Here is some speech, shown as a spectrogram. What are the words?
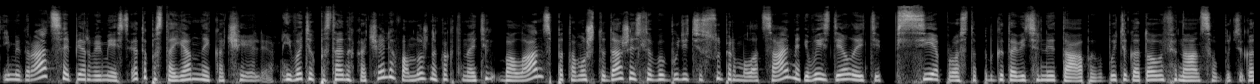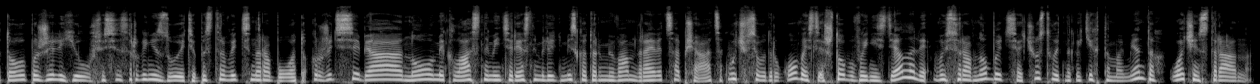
иммиграция первый месяц — это постоянные качели. И в этих постоянных качелях вам нужно как-то найти баланс, потому что даже если вы будете супер молодцами, и вы сделаете все просто подготовительные этапы, вы будете готовы финансово, будете готовы по жилью, все себе сорганизуете, быстро выйдете на работу, окружите себя новыми классными, интересными людьми, с которыми вам нравится общаться, куча всего другого. Если что бы вы ни сделали, вы все равно будете себя чувствовать на каких-то моментах очень странно.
